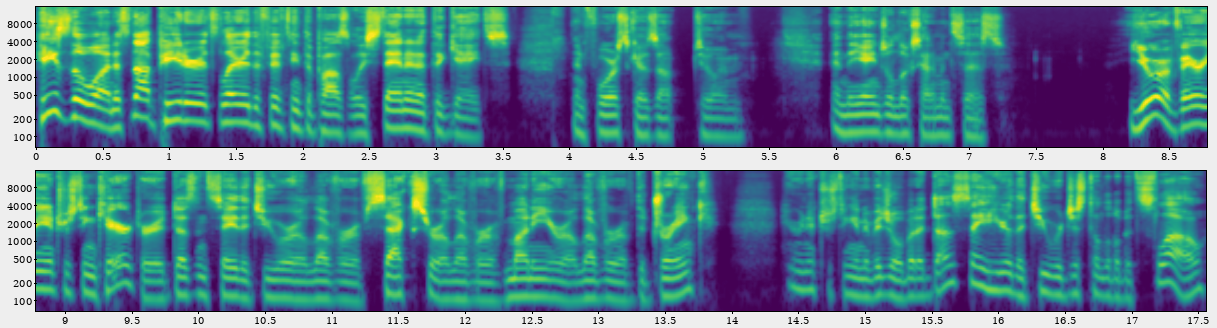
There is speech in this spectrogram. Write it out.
He's the one. It's not Peter, it's Larry, the 15th apostle. He's standing at the gates. And Forrest goes up to him, and the angel looks at him and says, You're a very interesting character. It doesn't say that you are a lover of sex or a lover of money or a lover of the drink. You're an interesting individual, but it does say here that you were just a little bit slow.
